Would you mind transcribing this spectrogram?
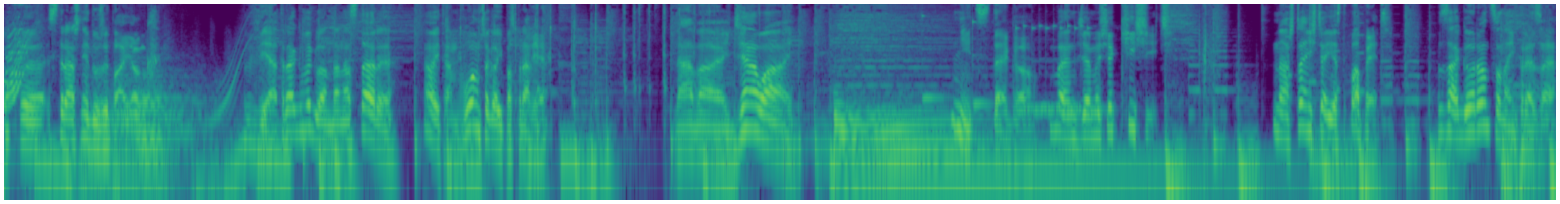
E, strasznie duży pająk. Wiatrak wygląda na stary. Oj tam, włączę go i po sprawie. Dawaj, działaj! Nic z tego. Będziemy się kisić. Na szczęście jest popyt. Za gorąco na imprezę.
